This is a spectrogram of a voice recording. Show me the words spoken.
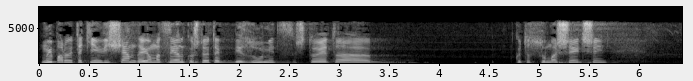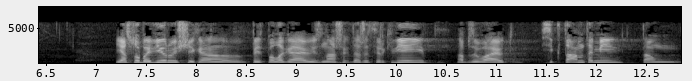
Мы порой таким вещам даем оценку, что это безумец, что это какой-то сумасшедший. И особо верующих, я предполагаю, из наших даже церквей обзывают сектантами, там,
